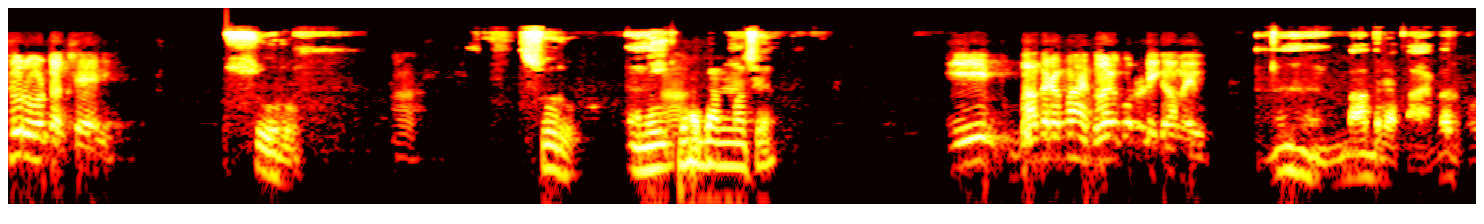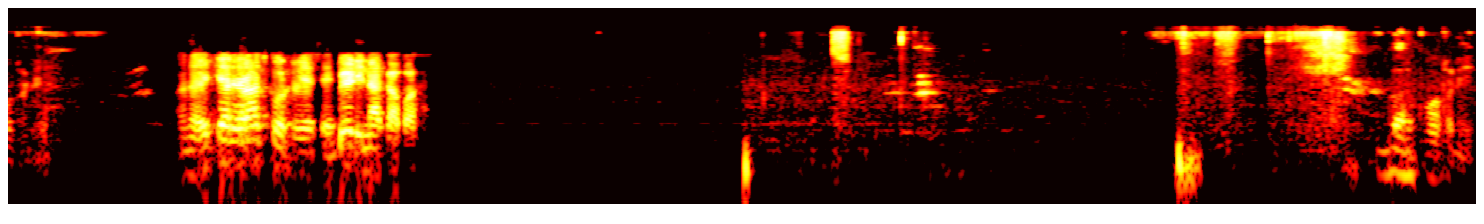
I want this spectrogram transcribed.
સુરુ ઓટક છે એની. સુરુ. હા. સુરુ. અને એ કયા ગામનો છે? એ બાબરા પાસે ગળકોટડી ગામ આવ્યું. બાબરા પાસે ગળકોટડી. અને અત્યારે રાજકોટ રહે છે બેડી નાકા પાસે. ગરકોટડી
